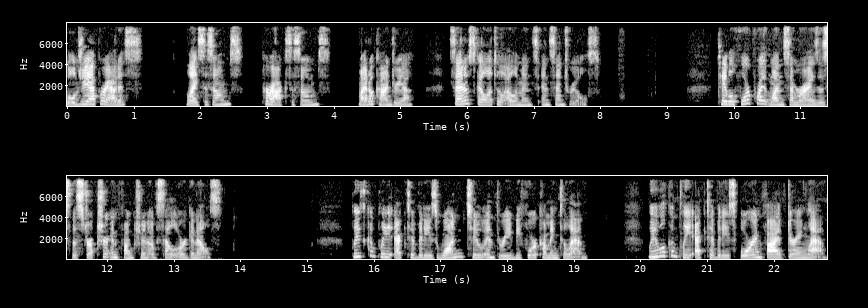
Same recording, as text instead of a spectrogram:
Golgi apparatus, lysosomes, peroxisomes, mitochondria, cytoskeletal elements, and centrioles. Table 4.1 summarizes the structure and function of cell organelles. Please complete activities 1, 2, and 3 before coming to lab. We will complete activities 4 and 5 during lab.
